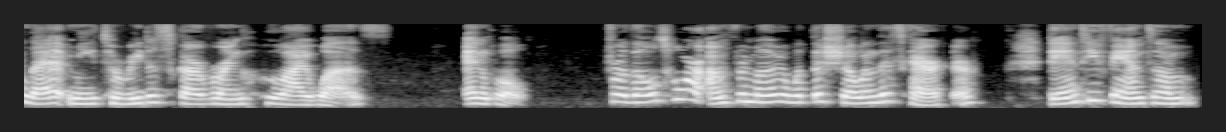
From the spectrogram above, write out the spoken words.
led me to rediscovering who I was. End quote. For those who are unfamiliar with the show and this character, Danny Phantom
